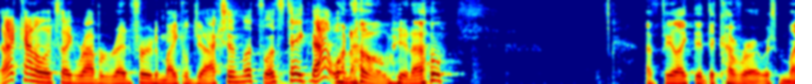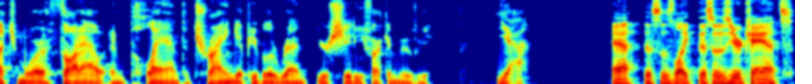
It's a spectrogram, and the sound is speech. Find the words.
that kind of looks like Robert Redford and Michael Jackson. Let's let's take that one home, you know? I feel like that the cover art was much more thought out and planned to try and get people to rent your shitty fucking movie. Yeah. Yeah. This was like this was your chance.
